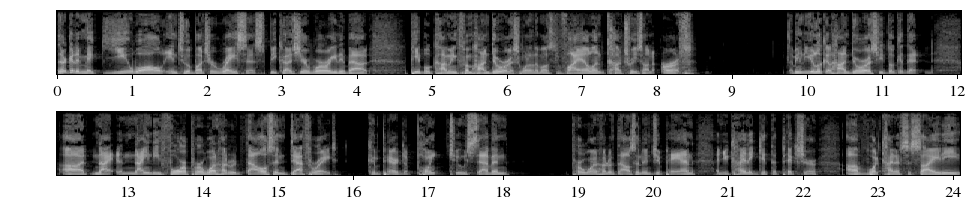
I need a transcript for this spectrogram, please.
they're going to make you all into a bunch of racists because you're worried about people coming from Honduras, one of the most violent countries on earth. I mean, you look at Honduras, you look at that uh, 94 per 100,000 death rate compared to 0.27 per 100,000 in Japan, and you kind of get the picture of what kind of society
